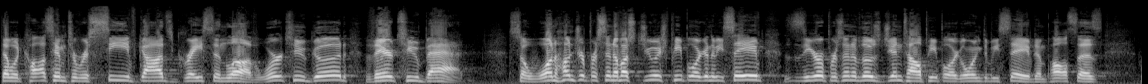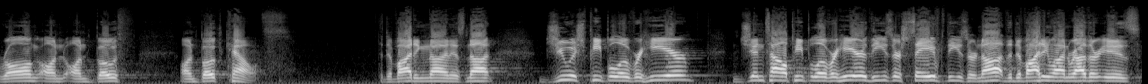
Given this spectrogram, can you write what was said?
that would cause him to receive God's grace and love. We're too good, they're too bad. So 100% of us Jewish people are going to be saved, 0% of those Gentile people are going to be saved. And Paul says, wrong on, on, both, on both counts. The dividing line is not Jewish people over here, Gentile people over here. These are saved, these are not. The dividing line, rather, is,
